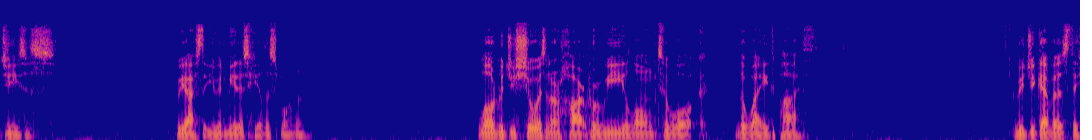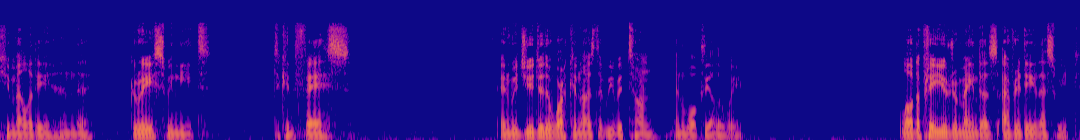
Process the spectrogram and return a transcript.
Jesus, we ask that you would meet us here this morning. Lord, would you show us in our heart where we long to walk the wide path? Would you give us the humility and the grace we need to confess? And would you do the work in us that we would turn and walk the other way? Lord, I pray you remind us every day this week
